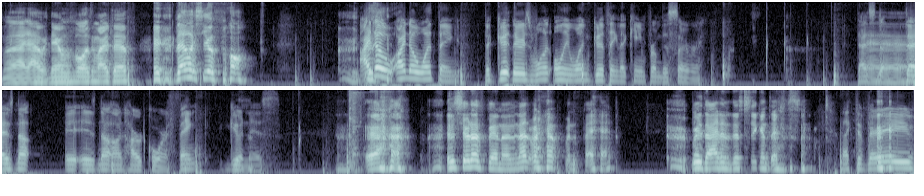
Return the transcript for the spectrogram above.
But I would never fall to my death. Hey, that was your fault. I know I know one thing. The good there's one only one good thing that came from this server. That's not, Uh. that is not it is not on hardcore. Thank goodness. Yeah, it should have been, and that would have been bad. We died in the second episode. Like the very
